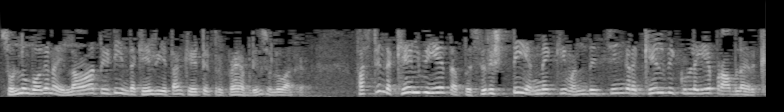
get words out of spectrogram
சொல்லும் போது நான் எல்லாத்துக்கிட்டையும் இந்த கேள்வியை தான் கேட்டுட்டு இருப்பேன் அப்படின்னு சொல்லுவார்கள். ஃபர்ஸ்ட் இந்த கேள்வியே தப்பு. சிருஷ்டி என்னைக்கு வந்துச்சுங்கிற கேள்விக்குள்ளேயே ப்ராப்ளம் இருக்கு.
